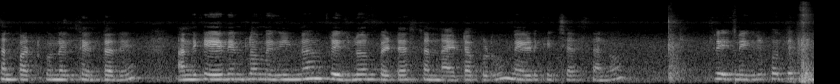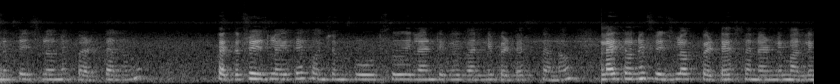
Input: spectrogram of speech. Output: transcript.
తను పట్టుకుని వెళ్ళి తింటుంది. అందుకే ఏది ఇంట్లో మిగిలిన ఫ్రిడ్జ్లో పెట్టేస్తాను నైట్ అప్పుడు. మేడ్కి ఇచ్చేస్తాను. ఫ్రిడ్జ్ మిగిలిపోతే చిన్న ఫ్రిడ్జ్లోనే పెడతాను. పెద్ద ఫ్రిడ్జ్లో అయితే కొంచెం ఫ్రూట్స్ ఇలాంటివి ఇవన్నీ పెట్టేస్తాను. అలాయితోనే ఫ్రిడ్జ్లోకి పెట్టేస్తానండి. మళ్ళీ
